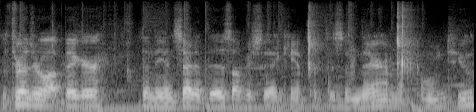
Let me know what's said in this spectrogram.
The threads are a lot bigger than the inside of this. Obviously I can't put this in there, I'm not going to.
